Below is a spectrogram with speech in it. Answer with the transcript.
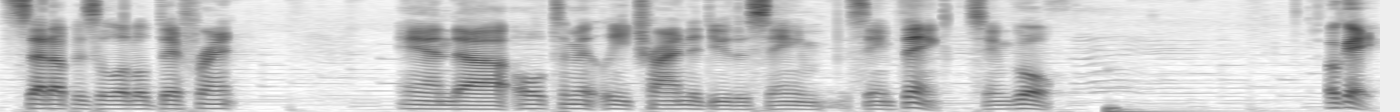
Setup is a little different, and uh, ultimately trying to do the same the same thing, same goal. Okay.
